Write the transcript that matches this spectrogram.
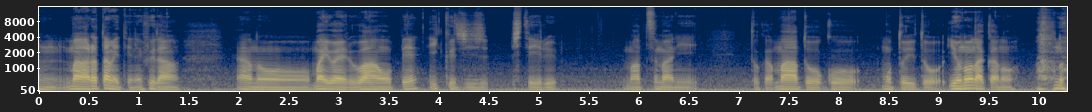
うんまあ、改めてね普段あのー、まあ、いわゆるワンオペ育児している、まあ、妻にとかまああとこうもっと言うと世の中の あの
